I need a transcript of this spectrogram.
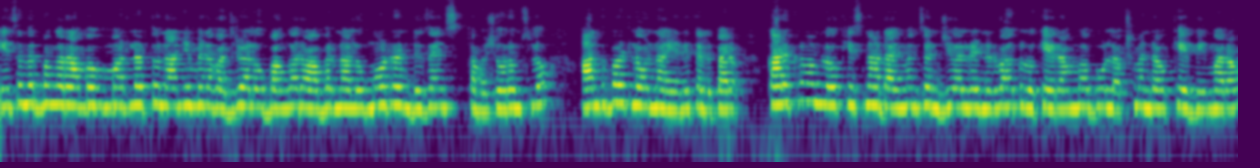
ఈ సందర్భంగా రాంబాబు మాట్లాడుతూ నాణ్యమైన వజ్రాలు బంగారు ఆభరణాలు మోడర్న్ డిజైన్స్ తమ షోరూమ్స్లో అందుబాటులో ఉన్నాయని తెలిపారు. కార్యక్రమంలో కిస్నా డైమండ్స్ అండ్ జ్యువెలరీ నిర్వాహకులు K. Rambabu Laxman Rao K. Bhimarao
